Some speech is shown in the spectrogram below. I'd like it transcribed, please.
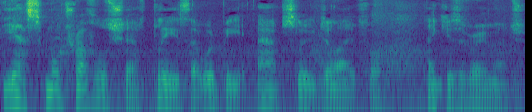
yes, more truffles, Chef, please. That would be absolutely delightful. Thank you so very much.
